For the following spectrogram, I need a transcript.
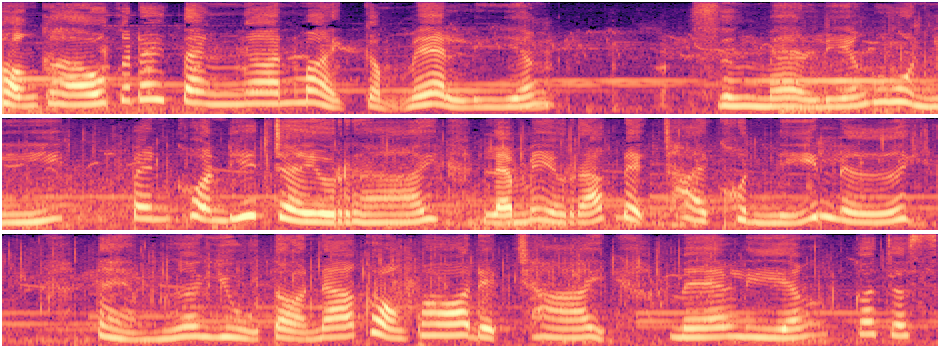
ของเขาก็ได้แต่งงานใหม่กับแม่เลี้ยง ซึ่งแม่เลี้ยงผู้นี้เป็นคนที่ใจร้ายและไม่รักเด็กชายคนนี้เลย แต่เมื่ออยู่ต่อหน้าของพ่อเด็กชาย แม่เลี้ยงก็จะเส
